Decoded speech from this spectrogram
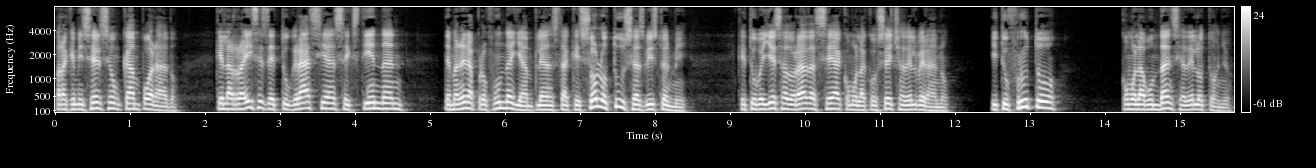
para que mi ser sea un campo arado que las raíces de tu gracia se extiendan de manera profunda y amplia hasta que solo tú seas visto en mí, que tu belleza dorada sea como la cosecha del verano, y tu fruto como la abundancia del otoño.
